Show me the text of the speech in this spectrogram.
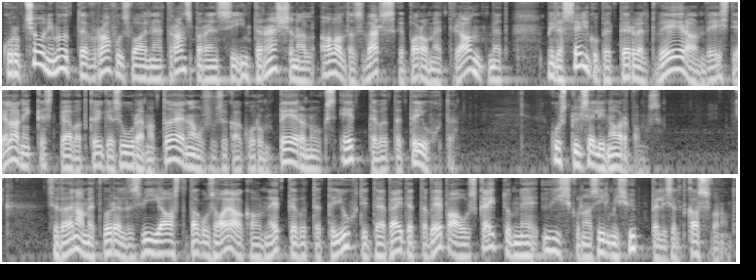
korruptsiooni mõõtev rahvusvaheline Transparency International avaldas värske baromeetri andmed, millest selgub, et tervelt veerand Eesti elanikest peavad kõige suurema tõenäosusega korrumpeerunuks ettevõtete juhte. Kust küll selline arvamus? seda enam, et võrreldes viie aasta taguse ajaga on ettevõtete juhtide väidetav ebaaus käitumine ühiskonna silmis hüppeliselt kasvanud.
